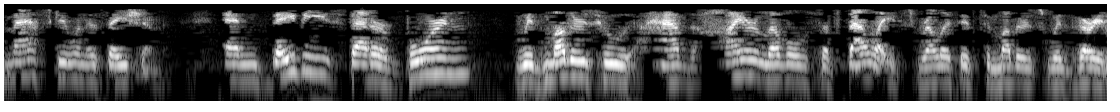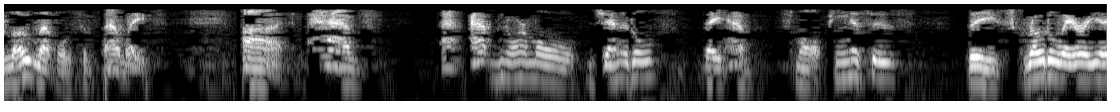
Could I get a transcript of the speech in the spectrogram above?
masculinization. And babies that are born with mothers who have higher levels of phthalates relative to mothers with very low levels of phthalates uh, have abnormal genitals. They have small penises. The scrotal area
